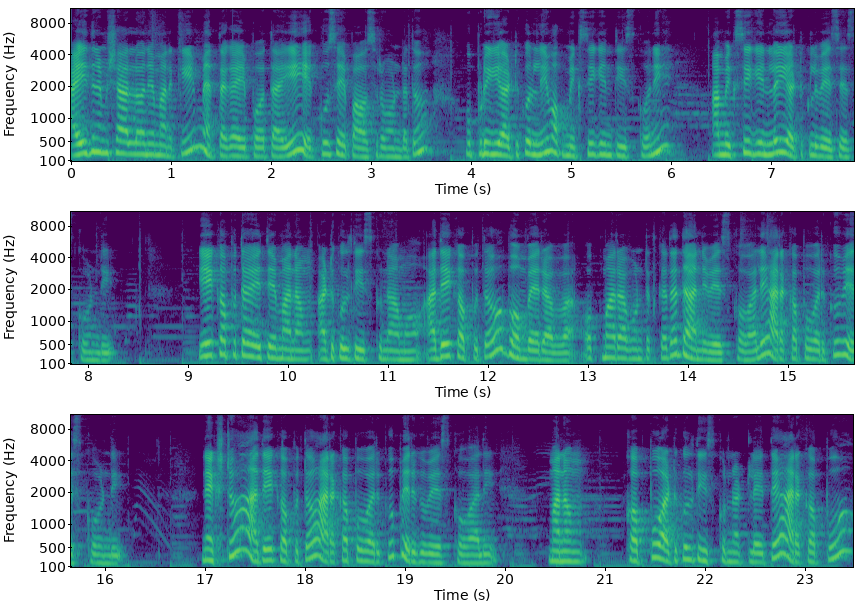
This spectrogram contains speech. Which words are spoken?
ఐదు నిమిషాల్లోనే మనకి మెత్తగా అయిపోతాయి. ఎక్కువసేపు అవసరం ఉండదు. ఇప్పుడు ఈ అటుకుల్ని ఒక మిక్సీ గిన్నె తీసుకొని ఆ మిక్సీ గిన్నెలో ఈ అటుకులు వేసేసుకోండి. ఏ కప్పుతో అయితే మనం అటుకులు తీసుకున్నామో అదే కప్పుతో బొంబాయి రవ్వ ఉప్మా రవ్వ ఉంటుంది కదా దాన్ని వేసుకోవాలి అరకప్పు వరకు వేసుకోండి. నెక్స్ట్ అదే కప్పుతో అరకప్పు వరకు పెరుగు వేసుకోవాలి. మనం కప్పు అటుకులు తీసుకున్నట్లయితే అరకప్పు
